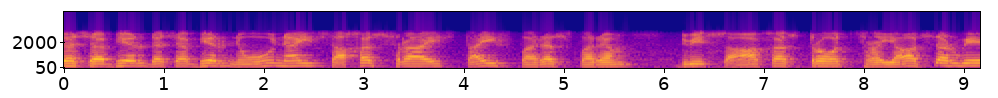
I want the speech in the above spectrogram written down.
दशभिर्दशभिर्नूनैः सहस्रैस्तैः परस्परं द्विसाहस्रोच्छ्रयात् सर्वे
